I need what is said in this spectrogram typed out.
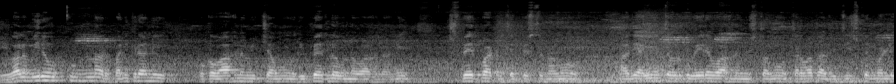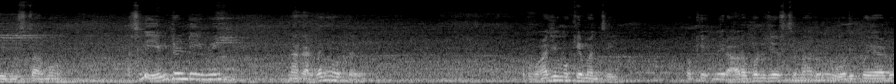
ఇవాళ మీరే ఒప్పుకుంటున్నారు. పనికిరాని ఒక వాహనం ఇచ్చాము రిపేర్లో ఉన్న వాహనాన్ని స్పేర్ పార్ట్లు తెప్పిస్తున్నాము. అది అయ్యేంత వరకు వేరే వాహనం ఇస్తాము. తర్వాత అది తీసుకొని మళ్ళీ ఇది ఇస్తాము. అసలు ఏమిటండి ఇవి? నాకు అర్థం అవుతుంది ఒక మాజీ ముఖ్యమంత్రి ఓకే మీరు ఆరోపణలు చేస్తున్నారు ఓడిపోయాడు.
